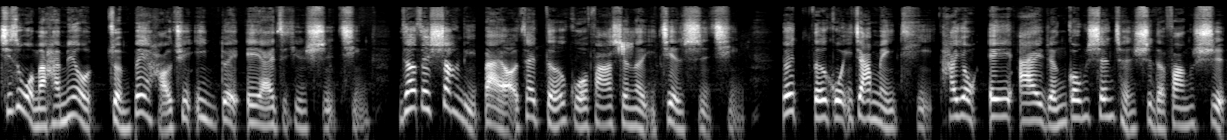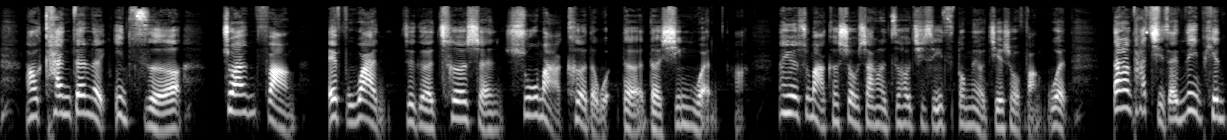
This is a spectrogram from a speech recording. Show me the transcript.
其实我们还没有准备好去应对 AI 这件事情。你知道，在上礼拜哦，在德国发生了一件事情，因为德国一家媒体，他用 AI 人工生成式的方式，然后刊登了一则专访 F1 这个车神舒马克的的的新闻啊。那因为舒马克受伤了之后，其实一直都没有接受访问。当然，他其在那篇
